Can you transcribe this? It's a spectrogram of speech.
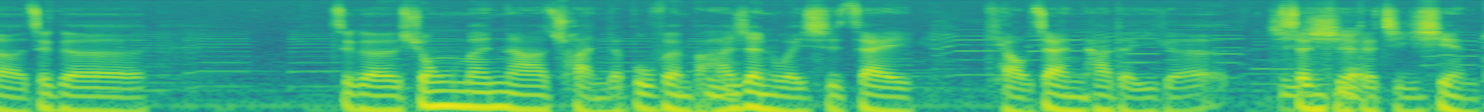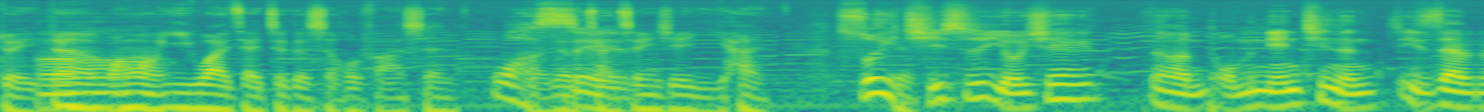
呃这个这个胸闷啊喘的部分，把它认为是在挑战他的一个。身体的极限，对，但往往意外在这个时候发生，哇塞，就产生一些遗憾。所以其实有一些呃，我们年轻人一直在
